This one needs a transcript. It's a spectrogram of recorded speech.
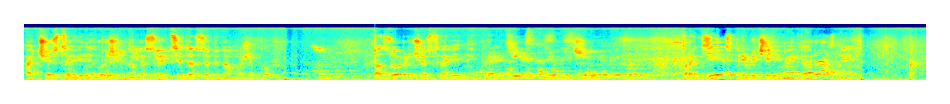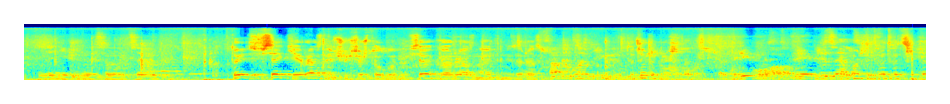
А чувство вины очень много суицида, особенно у мужиков. Позор и чувство вины. Протест, привлечение внимания, Протест, привлечение внимания, ну разные. заниженная самооценка. То есть всякие разные, все что угодно. Всякое разное, это не заразно. Ты тоже пришла? А может вот вот сюда?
